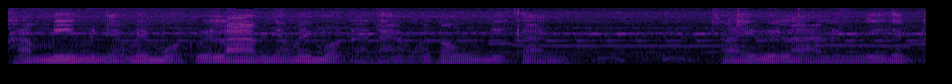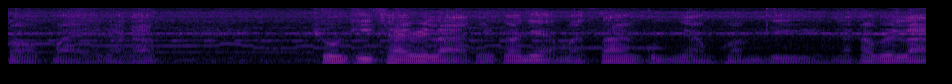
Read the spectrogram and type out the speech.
ทัมมิ่งมันยังไม่หมดเวลามันยังไม่หมดนะครับก็ต้องมีการใช้เวลาเรื่องนี้กันต่อไปนะครับ ช่วงที่ใช้เวลาไปก็เนี้ยมาสร้างคุณงามความดีนะครับ เวลา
